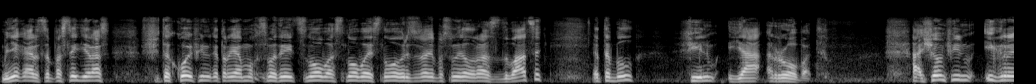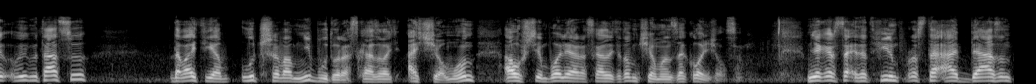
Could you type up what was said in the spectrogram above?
Мне кажется, последний раз такой фильм, который я мог смотреть снова, снова и снова, в результате посмотрел раз 20, это был фильм «Я робот». О чем фильм «Игры в имитацию»? Давайте я лучше вам не буду рассказывать, о чем он, а уж тем более рассказывать о том, чем он закончился. Мне кажется, этот фильм просто обязан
